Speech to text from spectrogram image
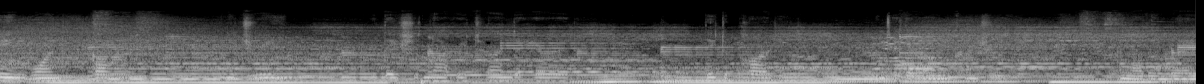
being warned of God in a dream that they should not return to Herod, they departed into their own country another way.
